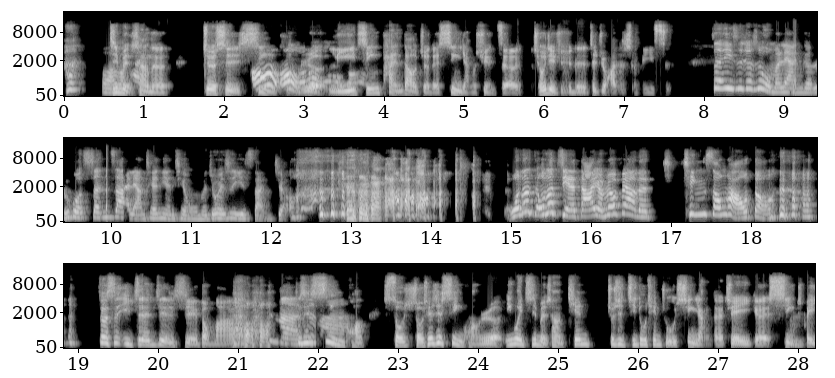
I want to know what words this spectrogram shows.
哈，基本上呢。就是性狂热、离经叛道者的信仰选择。球姐觉得这句话是什么意思？这意思就是我们两个如果生在两千年前，我们就会是伊斯兰教。我的我的解答有没有非常的轻松好懂？这是一针见血，懂吗？就是性狂。首首先是性狂热，因为基本上天就是基督天主信仰的这一个性被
